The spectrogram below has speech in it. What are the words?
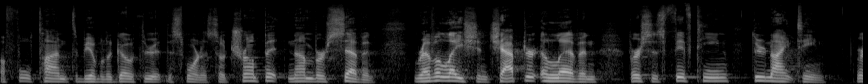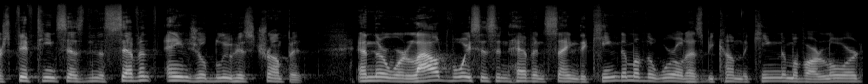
a full time to be able to go through it this morning. So, trumpet number seven, Revelation chapter 11, verses 15 through 19. Verse 15 says, Then the seventh angel blew his trumpet and there were loud voices in heaven saying, The kingdom of the world has become the kingdom of our Lord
